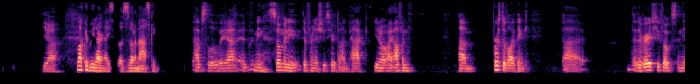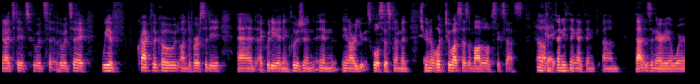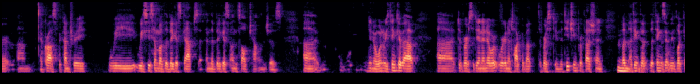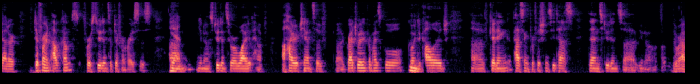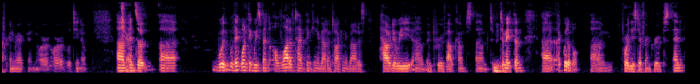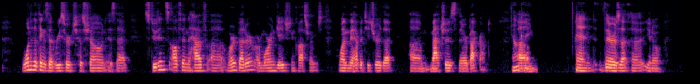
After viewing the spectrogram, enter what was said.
yeah. What could we learn, I suppose, is what I'm asking. Absolutely. Yeah. I mean, so many different issues here to unpack. You know, I often, um, first of all, I think, uh, there are very few folks in the United States who would say, who would say we have cracked the code on diversity and equity and inclusion in in our school system, and sure. you know look to us as a model of success. Um, okay. Um, if anything, I think um, that is an area where um, across the country we we see some of the biggest gaps and the biggest unsolved challenges. Uh, you know, when we think about uh, diversity. And I know we're, we're, going to talk about diversity in the teaching profession, mm-hmm. but I think the, the things that we look at are different outcomes for students of different races. Yeah. Um, you know, students who are white have a higher chance of uh, graduating from high school, going mm-hmm. to college, of getting passing proficiency tests than students, uh, you know, who are African American or, or Latino. Um, sure. And so, uh, one thing we spend a lot of time thinking about and talking about is how do we um, improve outcomes um, to, mm-hmm. to make them uh, equitable um, for these different groups. And one of the things that research has shown is that students often have uh, learn better or more engaged in classrooms when they have a teacher that um, matches their background. Okay. Um, and there's a, a you know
